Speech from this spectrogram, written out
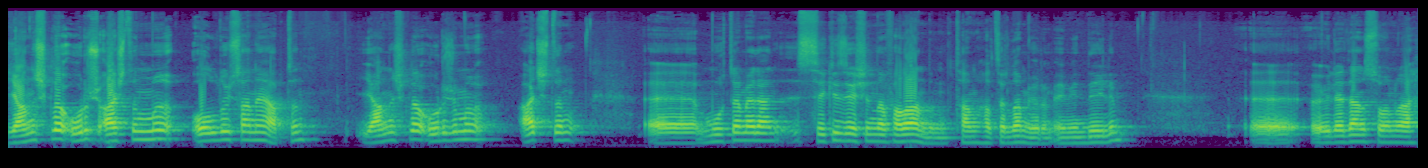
Yanlışlıkla oruç açtın mı olduysa ne yaptın? Yanlışlıkla orucumu açtım Ee, muhtemelen 8 yaşında falandım. Tam hatırlamıyorum, emin değilim. Ee, öğleden sonra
